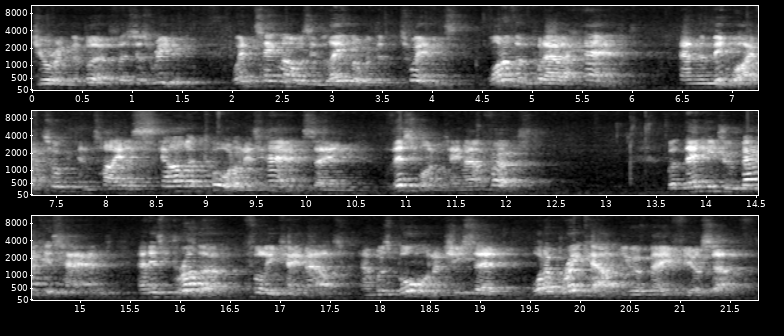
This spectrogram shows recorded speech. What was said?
during the birth. Let's just read it. When Tamar was in labor with the twins, one of them put out a hand, and the midwife took and tied a scarlet cord on his hand, saying, This one came out first. But then he drew back his hand, and his brother fully came out and was born. And she said, What a breakout you have made for yourself.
